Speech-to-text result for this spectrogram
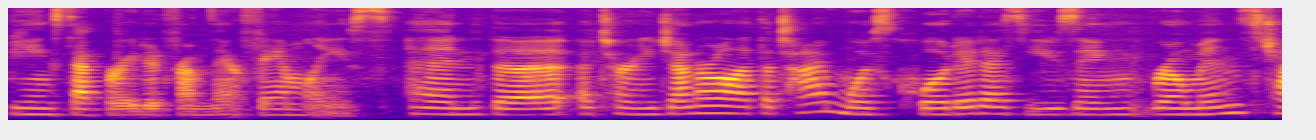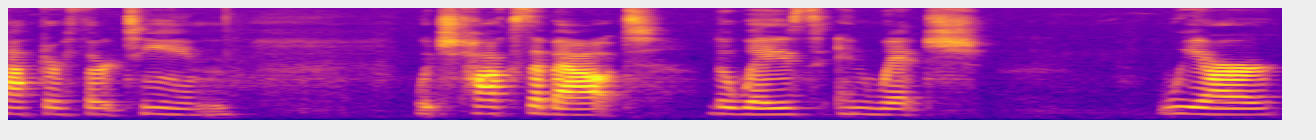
being separated from their families. And the attorney general at the time was quoted as using Romans chapter 13, which talks about the ways in which we are,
